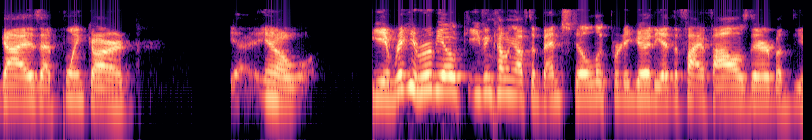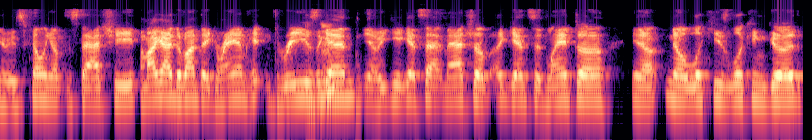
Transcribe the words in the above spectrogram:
guys at point guard you know, Yeah, Ricky Rubio, even coming off the bench, still looked pretty good. He had the five fouls there, but you know he's filling up the stat sheet. My guy Devonte Graham hitting 3s Mhm. again. You know he gets that matchup against Atlanta. You know, you know, look, he's looking good.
